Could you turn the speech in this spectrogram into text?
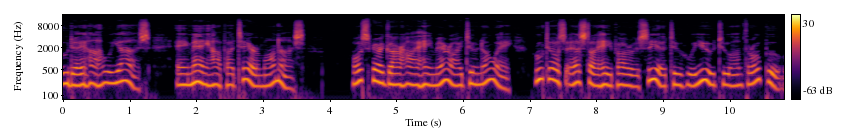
ude ha huyas, e me ha pater monas. Hospergar ha hemerai tu noe, hutos esta he parousia tu huiu tu anthropu.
